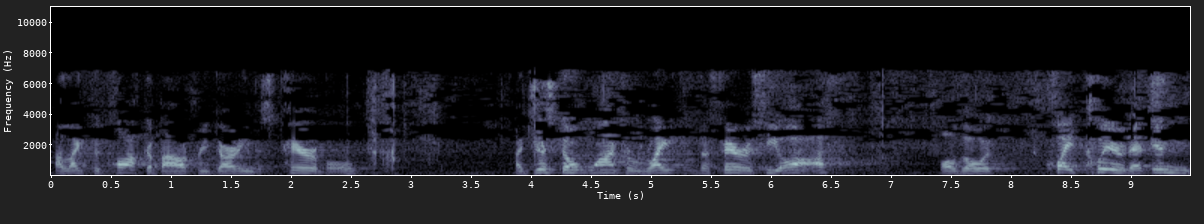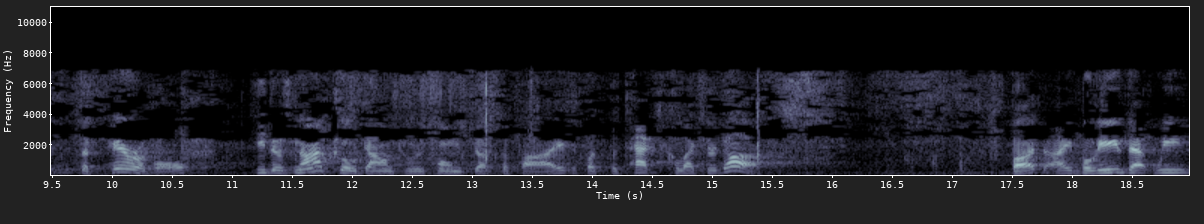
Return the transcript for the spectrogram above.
I like to talk about regarding this parable. I just don't want to write the Pharisee off, although it's quite clear that in the parable, he does not go down to his home justified, but the tax collector does. But I believe that we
